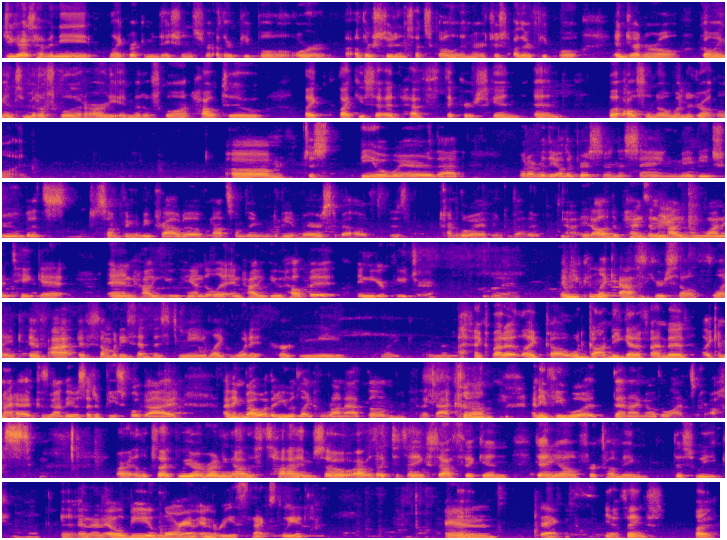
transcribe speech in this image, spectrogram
do you guys have any like recommendations for other people or other students at Scullen or just other people in general going into middle school that are already in middle school on how to like like you said have thicker skin and but also know when to draw the line. Um just be aware that whatever the other person is saying may be true, but it's something to be proud of, not something to be embarrassed about. Is kind of the way I think about it. Yeah, it all depends on how you want to take it and how you handle it and how you help it in your future. Yeah. And you can like ask yourself like if I if somebody said this to me, like would it hurt me? Like and then I think about it like, uh, would Gandhi get offended? Like in my head, because Gandhi was such a peaceful guy. I think about whether he would like run at them and attack them, and if he would, then I know the line is crossed. All right, it looks like we are running out of time, so I would like to thank Sathvik and Danielle for coming this week. Mhm. And, And then it'll be Lauren and Reese next week. And thanks. yeah, thanks. Bye.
